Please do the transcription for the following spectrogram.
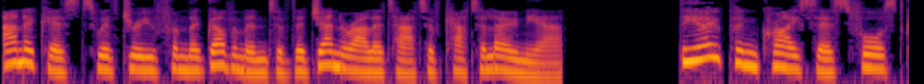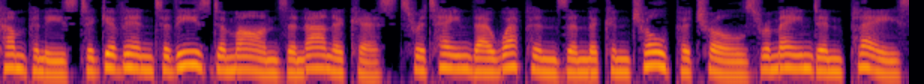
anarchists withdrew from the government of the Generalitat of Catalonia. The open crisis forced Companys to give in to these demands and anarchists retained their weapons and the control patrols remained in place.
